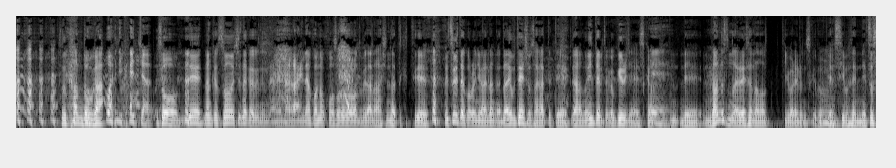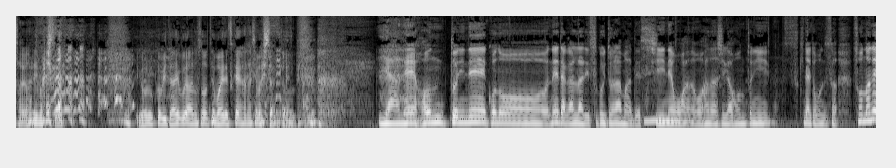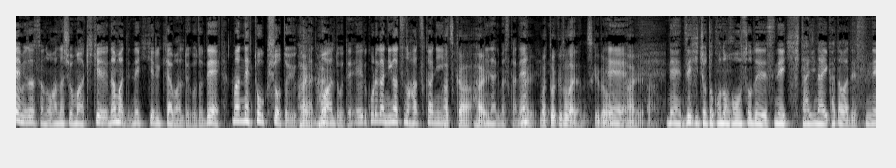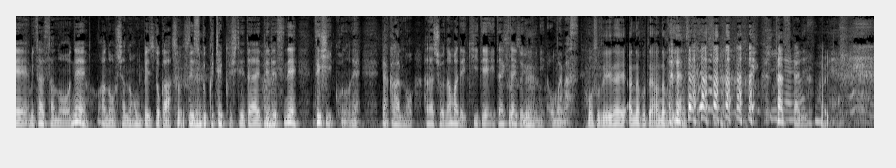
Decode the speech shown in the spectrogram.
その感動が。我に帰っちゃう。そう。で、なんかそのうちなんか、ね長いな、この高速道路みたいな話になってきて、で、着いた頃にはなんかだいぶテンション下がってて、であの、インタビューとか受けるじゃないですか。ええで、なんでそんな冷静なの？って言われるんですけど、うんいや、すいません、熱下がりまして。喜びだいぶあの、その手前で使い果たしましたみたいな。いやね、本当にね、このね、だからりすごいドラマですしね、おお話が本当に尽きないと思うんですが、そんなね、水橋さんのお話をまあ聞ける、生でね、聞ける機会もあるということで、まあね、トークショーというか、はいはいもあるということで、えーこれが2月の20日に、20日、はい。になりますかねはい。まあ、東京都内なんですけど、ええはい。あね、ぜひちょっとこの放送でですね、聞き足りない方はですね、三橋さんのね、あの、オフィシャルのホームページとか、ね Facebook チェックしていただいてですね、ぜひこのね、ダカールの話を生で聞いていただきたいというふうに思います。放送で言えない、あんなことやあんなこと言いますから。確かに。はい。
